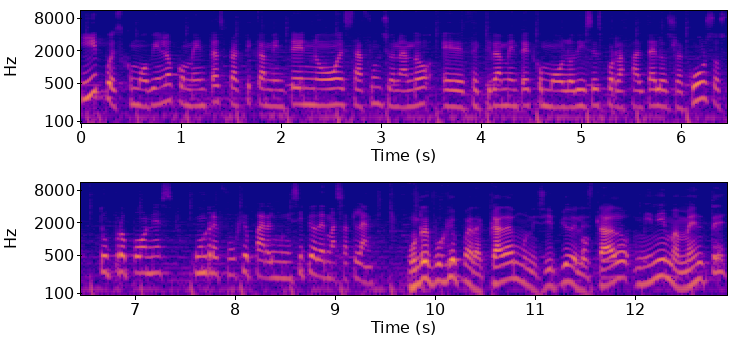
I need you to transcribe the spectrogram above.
y pues como bien lo comentas prácticamente no está funcionando eh, efectivamente como lo dices por la falta de los recursos. Tú propones un refugio para el municipio de Mazatlán. Un refugio para cada municipio del Estado mínimamente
